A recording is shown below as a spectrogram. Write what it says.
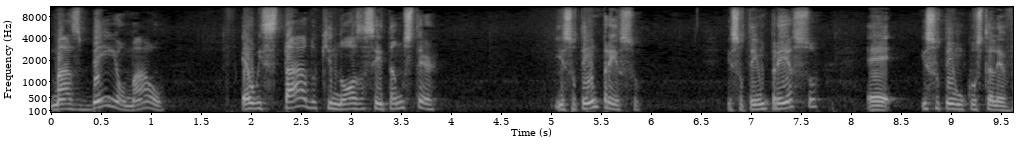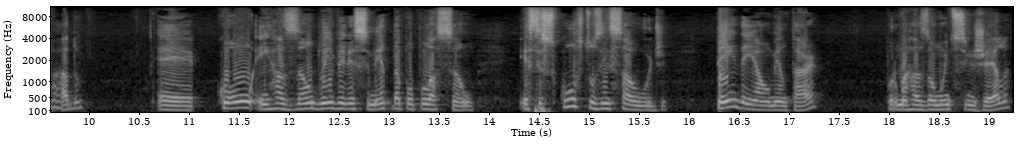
mas bem ou mal, é o Estado que nós aceitamos ter. Isso tem um preço. Isso tem um preço, é, isso tem um custo elevado, é, com, em razão do envelhecimento da população. Esses custos em saúde tendem a aumentar, por uma razão muito singela,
